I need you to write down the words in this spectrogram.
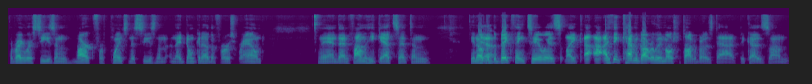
the regular season mark for points in the season and they don't get out of the first round. And then finally he gets it. And, you know, yeah. the, the, big thing too is like, I, I, think Kevin got really emotional talking about his dad because um,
